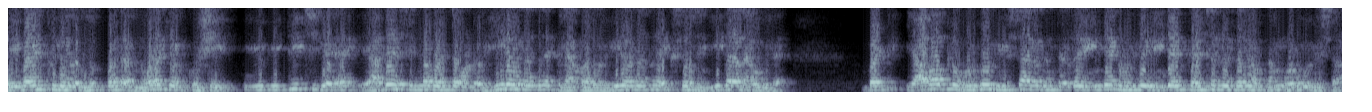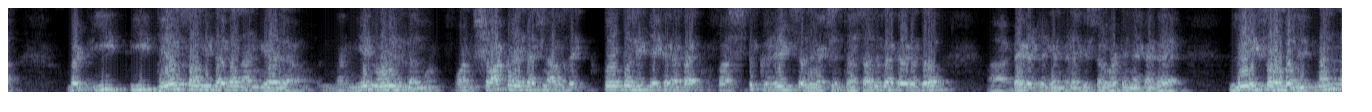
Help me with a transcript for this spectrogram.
ಡಿವೈನ್ ಫೀಲ್ ಇರೋ ಲುಕ್ ಬಂದ್ರೆ ನೋಡಕ್ಕೆ ಒಂದು ಖುಷಿ. ಇತ್ತೀಚೆಗೆ ಯಾವುದೇ ಸಿನಿಮಾಗಳು ತಗೊಂಡ್ರು ಹೀರೋಯಿನ್ ಅಂದ್ರೆ ಗ್ಲಾಮರ್ ಹೀರೋಯಿನ್ ಅಂದ್ರೆ ಎಕ್ಸ್ಪೋಸಿಂಗ್ ಈ ತರನೇ ಹೋಗಿದೆ. ಬಟ್ ಯಾವಾಗ್ಲೂ ಹುಡುಗರಿಗೆ ಇಷ್ಟ ಆಗುತ್ತೆ ಅಂತ ಹೇಳಿದ್ರೆ ಇಂಡಿಯನ್ ಹುಡುಗಿಗೆ ಇಂಡಿಯನ್ ಕಲ್ಚರ್ ಇದ್ರೆ ನಮ್ಗೆ ಹುಡುಗರಿಗೆ ಇಷ್ಟ. ಬಟ್ ಈ ಈ ದೇವ್ರ ಸಾಂಗ್ ಇದ್ದಾಗ ನಂಗೆ ನನ್ಗೆ ಏನ್ ನೋಡಿರಲಿಲ್ಲ. ಒಂದ್ ಶಾರ್ಟ್ ನೋಡಿದ ತಕ್ಷಣ I was like totally taken back first credits ಅದು ಆಕ್ಚುಲಿ ಸಲ್ಬೇಕಾಗಿರೋದು ಡೈರೆಕ್ಟರ್ಗೆ ಅಂತ ಹೇಳಕ್ ಇಷ್ಟಪಡ್ತೀನಿ. ಯಾಕಂದ್ರೆ ಲಿರಿಕ್ಸ್ ಅವ್ರು ಬಂದಿದ್ದು ನನ್ನ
